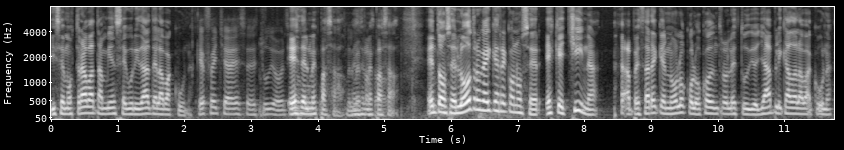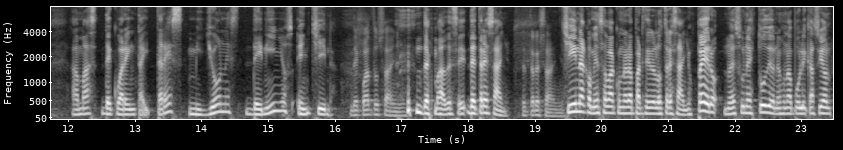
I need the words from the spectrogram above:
y se mostraba también seguridad de la vacuna. ¿Qué fecha es ese estudio? A ver si Es del mes pasado. Del es mes del mes pasado. pasado. Entonces, lo otro que hay que reconocer es que China, a pesar de que no lo colocó dentro del estudio, ya ha aplicado la vacuna a más de 43 millones de niños en China. ¿De cuántos años? De más de, seis- de tres años. De tres años. China comienza a vacunar a partir de los tres años, pero no es un estudio, no es una publicación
